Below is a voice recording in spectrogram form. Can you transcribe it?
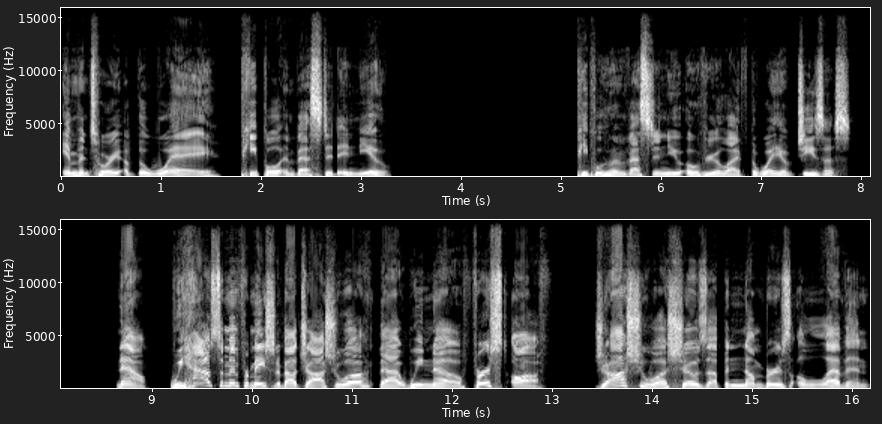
inventory of the way people invested in you people who invested in you over your life, the way of Jesus. Now, we have some information about Joshua that we know. First off, Joshua shows up in Numbers 11,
